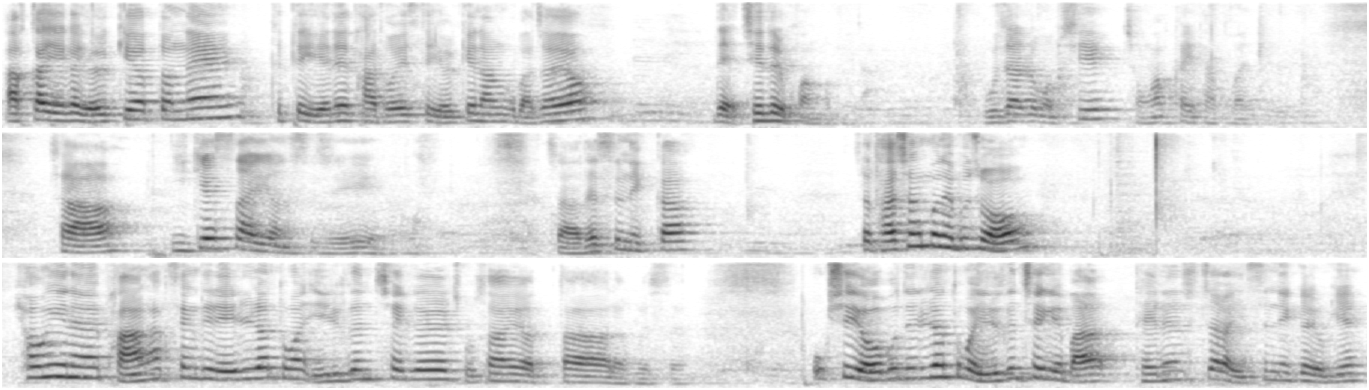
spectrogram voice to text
아까 얘가 10개였던 애 그때 얘네 다 더했을 때 10개 나오는 거 맞아요? 네. 네, 제대로 구한 겁니다. 모자름 없이 정확하게 다 구한 거예요. 자, 이게 사이언스지. 자, 됐습니까? 자, 다시 한번 해보죠. 형인의 반 학생들이 1년 동안 읽은 책을 조사하였다라고 했어요. 혹시 여러분들 1년 동안 읽은 책에 마, 되는 숫자가 있습니까, 여기에?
